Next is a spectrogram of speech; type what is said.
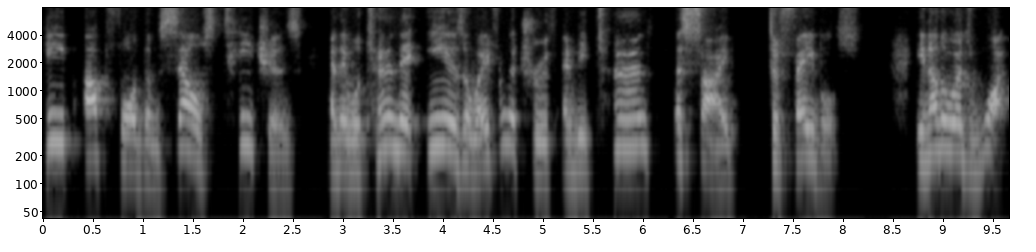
heap up for themselves teachers, and they will turn their ears away from the truth and be turned aside to fables. In other words, what?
